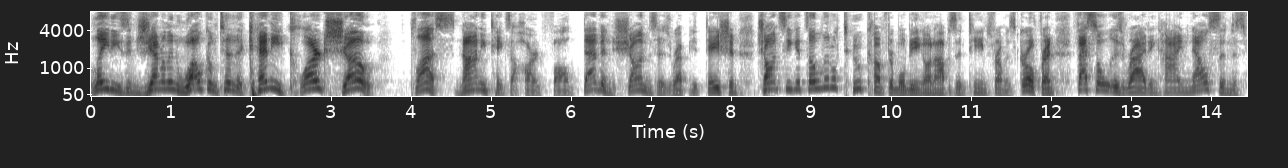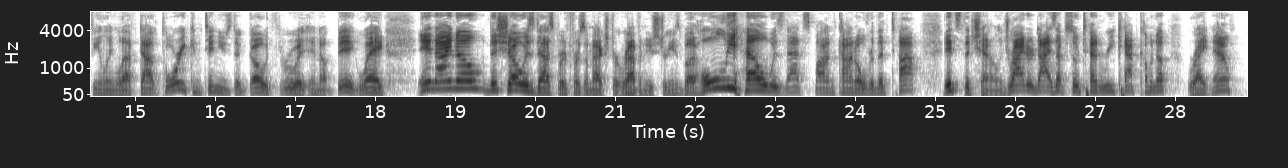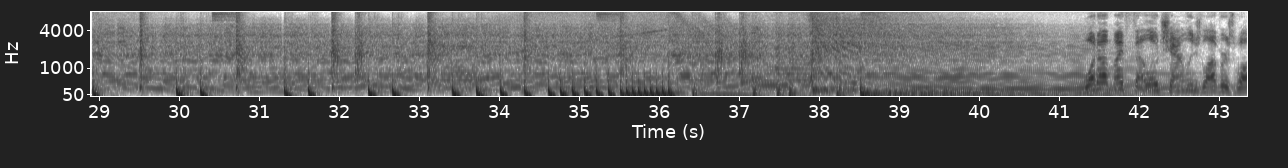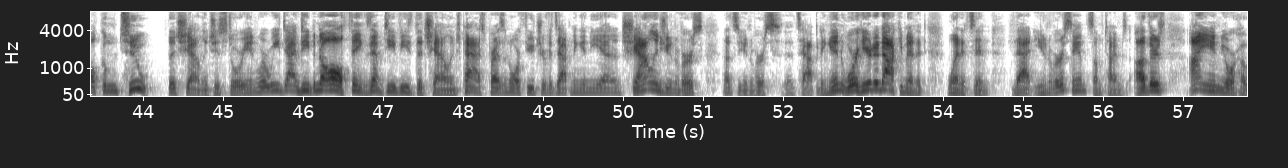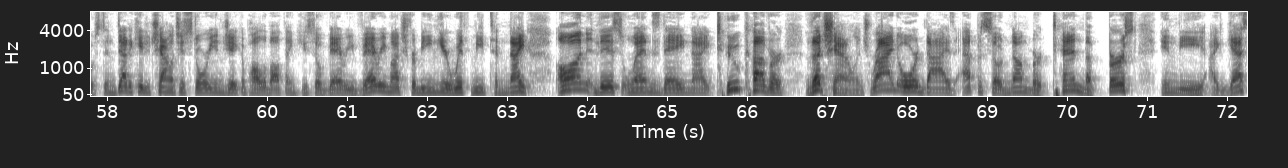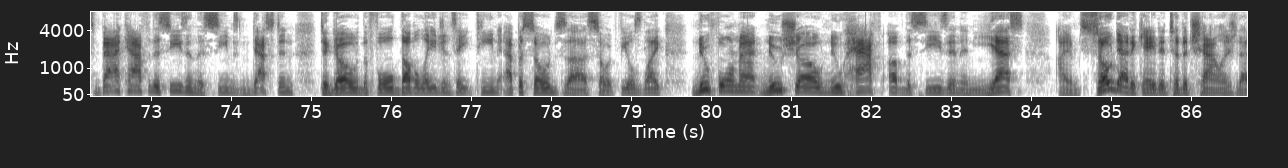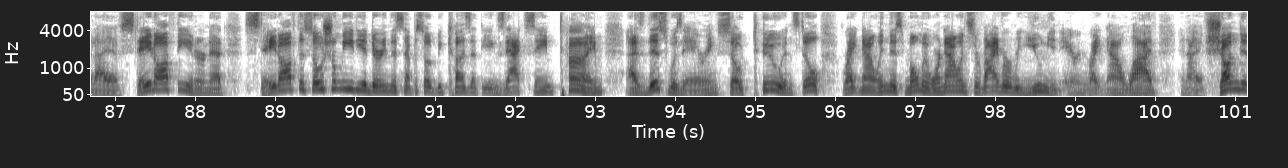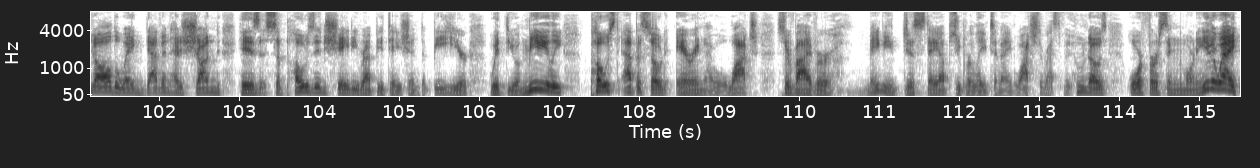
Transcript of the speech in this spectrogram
Ladies and gentlemen, welcome to the Kenny Clark Show. Plus, Nany takes a hard fall. Devin shuns his reputation. Chauncey gets a little too comfortable being on opposite teams from his girlfriend. Faysal is riding high. Nelson is feeling left out. Tori continues to go through it in a big way. And I know the show is desperate for some extra revenue streams, but holy hell was that SponCon over the top. It's the challenge. Ride or Dies episode 10 recap coming up right now. What up, my fellow challenge lovers? Welcome to the Challenge Historian, where we dive deep into all things MTV's The Challenge, past, present, or future. If it's happening in the uh, Challenge universe, that's the universe that's happening in. We're here to document it when it's in that universe and sometimes others. I am your host and dedicated challenge historian, Jacob Hollabaugh. Thank you so very, very much for being here with me tonight on this Wednesday night to cover the challenge Ride or Dies episode number 10, the first in the, I guess, back half of the season. This seems destined to go the full Double Agents 18 episodes. Uh, so it feels like new format, new show, new half of the season. And yes, I am so dedicated to the challenge that I have stayed off the internet, stayed off the social media during this episode because at the exact same time as this was airing, so too, and still right now in this moment, we're now in Survivor Reunion airing right now live, and I have shunned it all the way Devin has shunned his supposed shady reputation to be here with you immediately post episode airing. I will watch Survivor maybe just stay up super late tonight, watch the rest of it. Who knows? Or first thing in the morning. Either way,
